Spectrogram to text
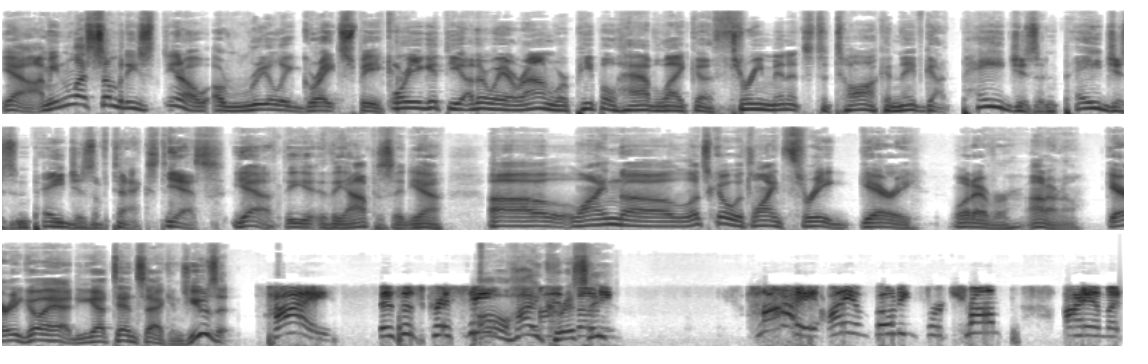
Yeah, I mean, unless somebody's, you know, a really great speaker. Or you get the other way around where people have like uh, three minutes to talk and they've got pages and pages and pages of text. Yes. Yeah, the the opposite. Yeah. Uh, line. Uh, let's go with line three, Gary. Whatever. I don't know. Gary, go ahead. You got ten seconds. Use it. Hi, this is Christy. Oh, hi, I'm Chrissy. voting- Hi, I am voting for Trump. I am a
